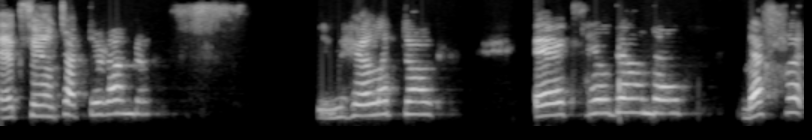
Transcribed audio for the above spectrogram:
Exhale, chaturanga. Inhale, up dog. Exhale, down dog. Left foot.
